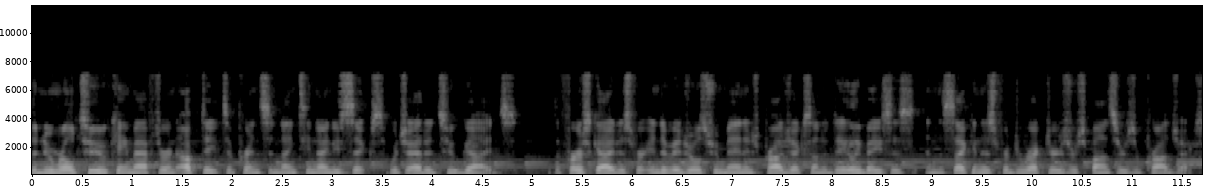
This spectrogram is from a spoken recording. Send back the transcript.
The numeral 2 came after an update to Prince in 1996, which added two guides. The first guide is for individuals who manage projects on a daily basis, and the second is for directors or sponsors of projects.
